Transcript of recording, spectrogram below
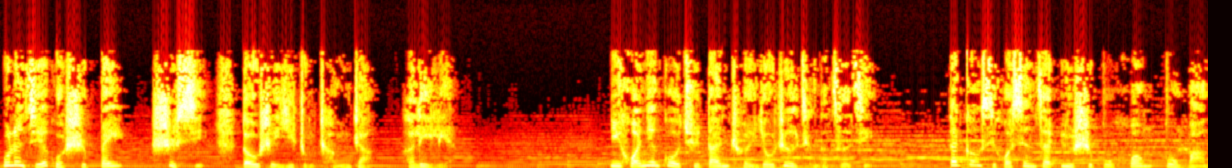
无论结果是悲是喜，都是一种成长和历练。你怀念过去单纯又热情的自己，但更喜欢现在遇事不慌不忙、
